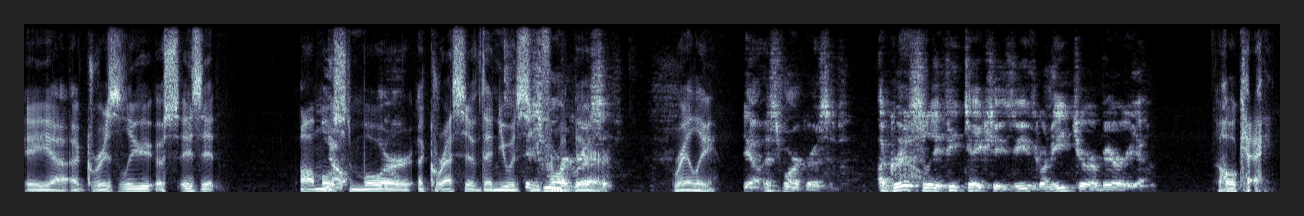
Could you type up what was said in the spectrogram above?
a uh, a grizzly. Is it almost No. more aggressive than you would see It's from a bear? aggressive. Really? Yeah, it's more aggressive. A grizzly, if he takes you, he's either going to eat you or bury you. Okay.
